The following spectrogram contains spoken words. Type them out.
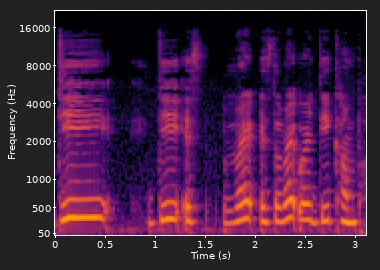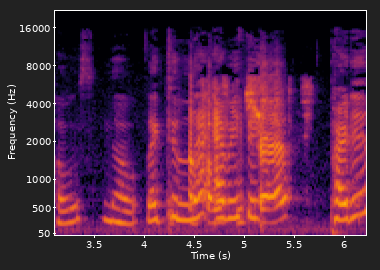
de, de is right is the right word decompose? No, like to let everything. Pardon?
